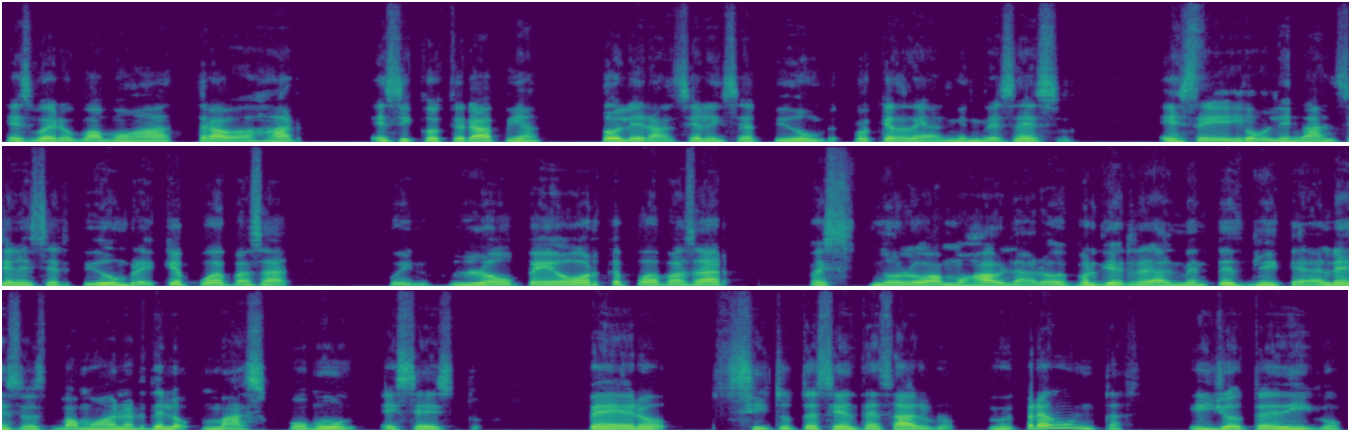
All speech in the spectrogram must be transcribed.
es bueno, vamos a trabajar en psicoterapia, tolerancia a la incertidumbre, porque realmente es eso, es tolerancia a la incertidumbre. ¿Qué puede pasar? Bueno, lo peor que puede pasar, pues no lo vamos a hablar hoy porque realmente es literal eso, es, vamos a hablar de lo más común, es esto. Pero si tú te sientes algo, me preguntas y yo te digo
